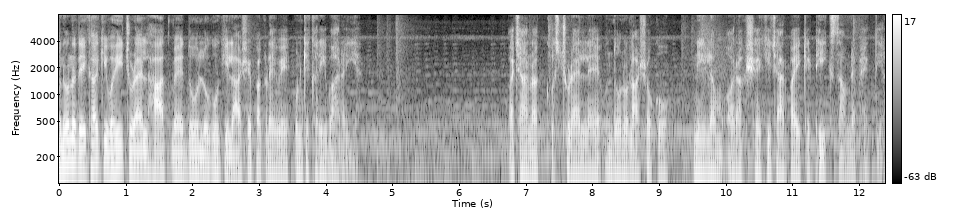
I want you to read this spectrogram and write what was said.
उन्होंने देखा कि वही चुड़ैल हाथ में दो लोगों की लाशें पकड़े हुए उनके करीब आ रही है। अचानक उस चुड़ैल ने उन दोनों लाशों को नीलम और अक्षय की चारपाई के ठीक सामने फेंक दिया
